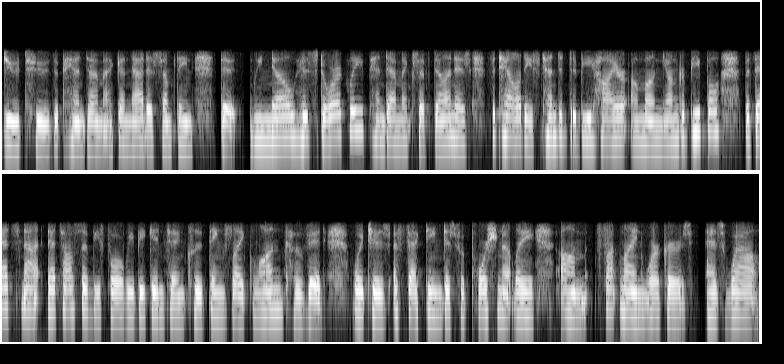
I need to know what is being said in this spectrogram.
due to the pandemic. And that is something that we know historically pandemics have done is fatalities tended to be higher among younger people, but that's not that's also before we begin to include things like long COVID, which is affecting disproportionately um, frontline workers as well.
